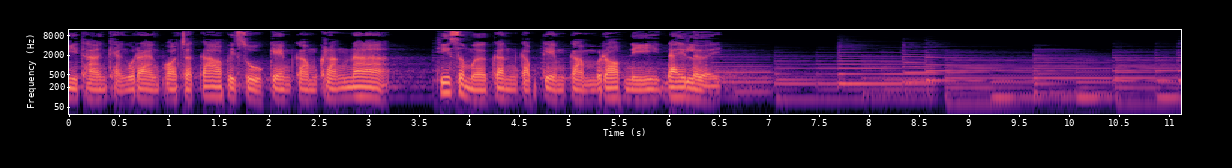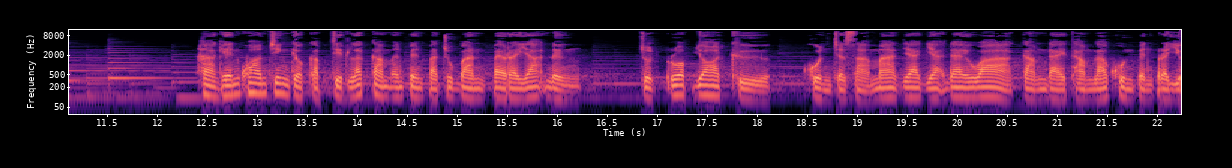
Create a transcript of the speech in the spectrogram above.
มีทางแข็งแรงพอจะก้าวไปสู่เกมกรรมครั้งหน้า ที่เสมอกันกับเกมกรรมรอบนี้ได้เลย หากเห็นความจริงเกี่ยวกับจิตและกรรมอันเป็นปัจจุบันไประยะหนึ่ง จุดรวบยอดคือ คุณจะสามารถแยกแยะได้ว่ากรรมใดทำแล้วคุณเป็นประโย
